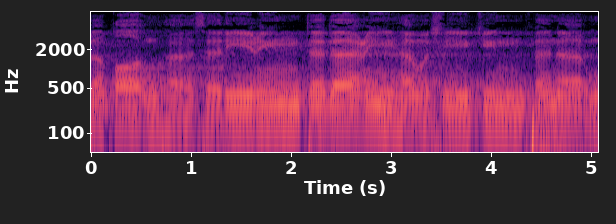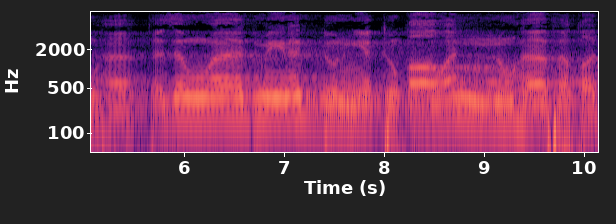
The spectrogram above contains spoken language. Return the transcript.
بقاؤها سريع تداعيها وشيك فناؤها تزود من الدنيا التقى والنهى فقد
